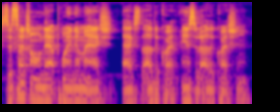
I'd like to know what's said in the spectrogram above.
to touch on that point, I'm gonna ask, ask the other question, answer the other question.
